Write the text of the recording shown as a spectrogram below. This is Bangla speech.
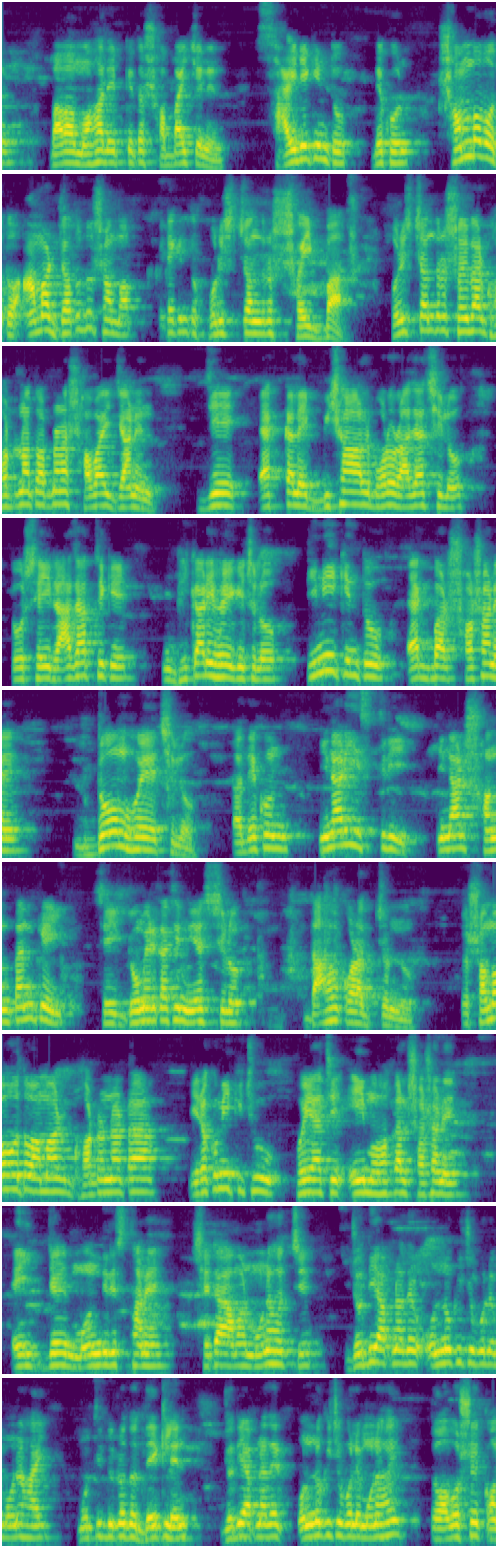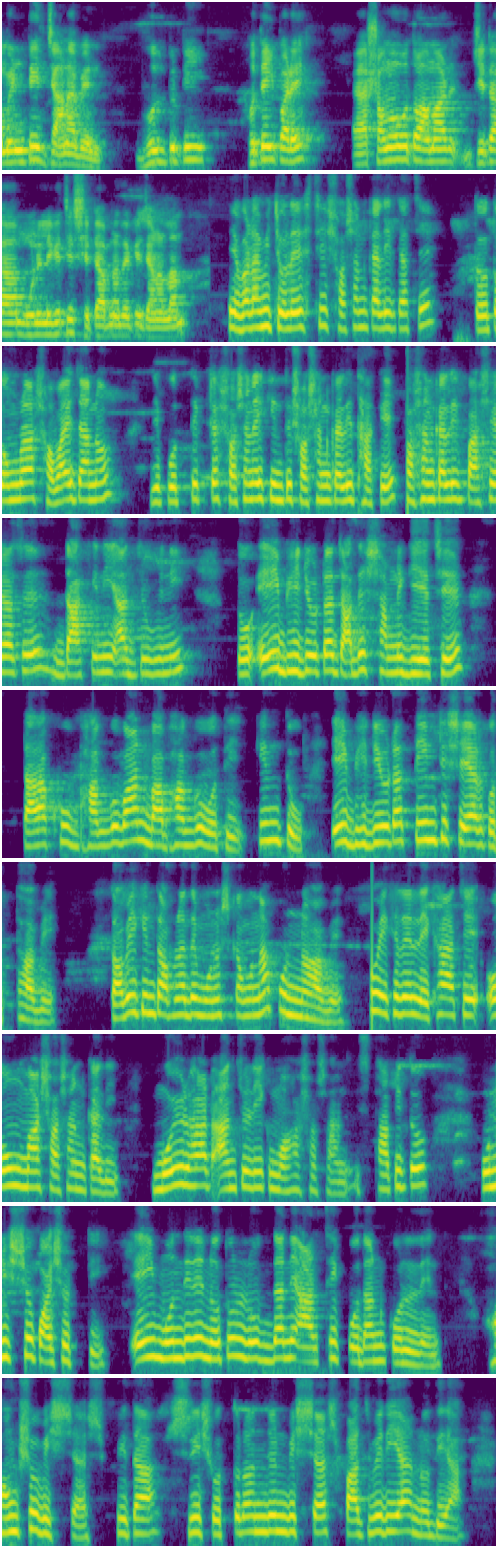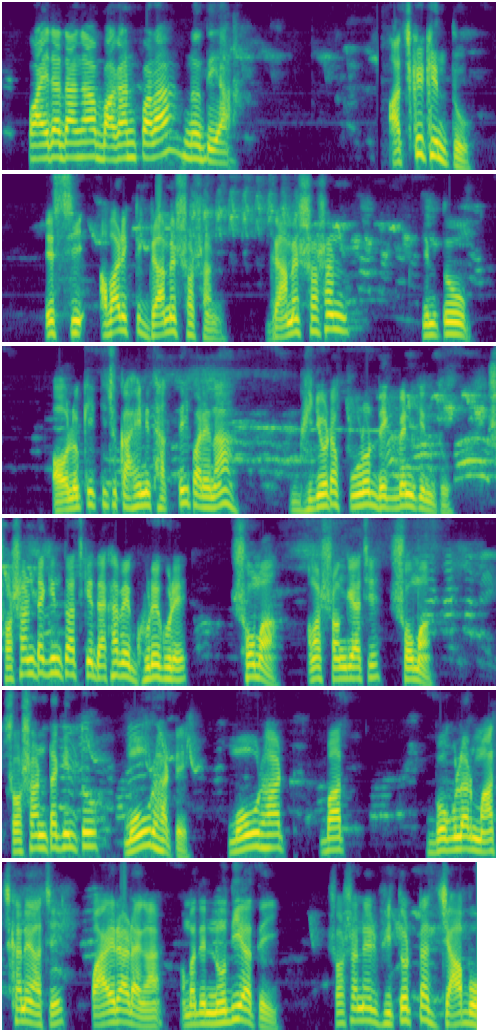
বাবা মহাদেবকে তো সবাই চেনেন। সাইডে কিন্তু দেখুন সম্ভবত আমার যতদূর সম্ভব, এটা কিন্তু হরিশ্চন্দ্র শৈবা হরিশ্চন্দ্র শৈবার ঘটনা তো আপনারা সবাই জানেন যে এককালে বিশাল বড় রাজা ছিল, তো সেই রাজার থেকে ভিকারি হয়ে গেছিল। তিনি কিন্তু একবার শ্মশানে ডোম হয়েছিল। তা দেখুন ইনারই স্ত্রী ইনার সন্তানকেই সেই ডোমের কাছে নিয়ে এসেছিল দাহ করার জন্য। তো সম্ভবত আমার ঘটনাটা এরকমই কিছু হয়ে আছে এই মহাকাল শ্মশানে, এই যে মন্দির স্থানে, সেটা আমার মনে হচ্ছে। যদি আপনাদের অন্য কিছু বলে মনে হয়, মূর্তি দুটো তো দেখলেন, যদি আপনাদের অন্য কিছু বলে মনে হয়, তো অবশ্যই কমেন্টে জানাবেন। ভুল ত্রুটি হতেই পারে। সম্ভবত আমার যেটা মনে লেগেছে, সেটা আপনাদেরকে জানালাম। এবার আমি চলে এসেছি শ্মশান কালীর কাছে। তো তোমরা সবাই জানো যে প্রত্যেকটা শ্মশানেই কিন্তু শ্মশান কালী থাকে। শ্মশান কালীর পাশে আছে ডাকিনী আর যোগিনী। তো এই ভিডিওটা যাদের সামনে গিয়েছে, তারা খুব ভাগ্যবান বা ভাগ্যবতী। কিন্তু এই ভিডিওটা তিনটি শেয়ার করতে হবে। তবেই কিন্তু আপনাদের মনস্কামনা পূর্ণ হবে। তো এখানে লেখা আছে, ওং মা শ্মশান কালী ময়ূরহাট আঞ্চলিক মহাশ্মশান, স্থাপিত উনিশশো পঁয়ষট্টি। এই মন্দিরে নতুন রূপদানে আর্থিক প্রদান করলেন। হংস বিশ্বাস, পিতা শ্রী সত্যরঞ্জন বিশ্বাস পাঁচবেরিয়া নদিয়া, পায়রাডাঙ্গা, বাগানপাড়া নদিয়া। আজকে কিন্তু এসছি আবার একটি গ্রামের শ্মশান। গ্রামের শ্মশান কিন্তু অলৌকিক কিছু কাহিনী থাকতেই পারে না। ভিডিওটা পুরো দেখবেন কিন্তু। শ্মশানটা কিন্তু আজকে দেখাবে ঘুরে ঘুরে সোমা, আমার সঙ্গে আছে সোমা। শ্মশানটা কিন্তু ময়ূরহাটে ময়ূরহাট বা বগুলার মাঝখানে আছে পায়রাডাঙ্গা আমাদের নদিয়াতেই। শ্মশানের ভিতরটা যাব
